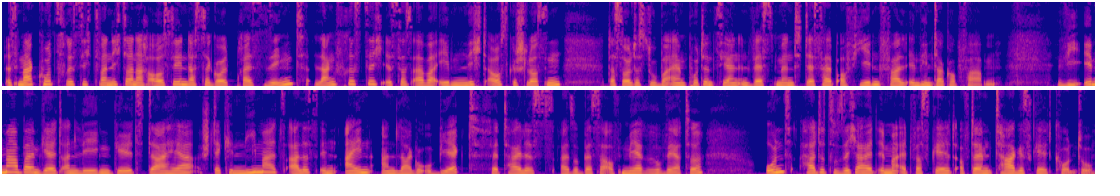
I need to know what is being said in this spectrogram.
Es mag kurzfristig zwar nicht danach aussehen, dass der Goldpreis sinkt, langfristig ist das aber eben nicht ausgeschlossen. Das solltest du bei einem potenziellen Investment deshalb auf jeden Fall im Hinterkopf haben. Wie immer beim Geldanlegen gilt daher, stecke niemals alles in ein Anlageobjekt, verteile es also besser auf mehrere Werte und halte zur Sicherheit immer etwas Geld auf deinem Tagesgeldkonto.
